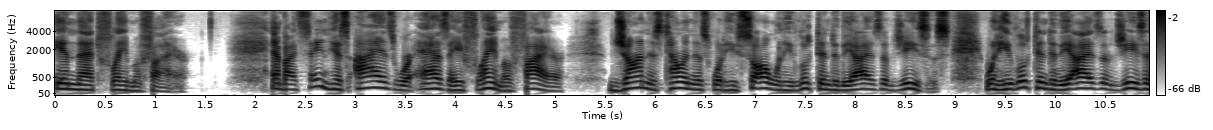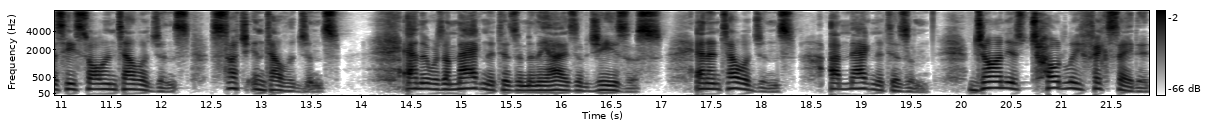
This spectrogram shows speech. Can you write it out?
in that flame of fire. And by saying his eyes were as a flame of fire, John is telling us what he saw when he looked into the eyes of Jesus. When he looked into the eyes of Jesus, he saw intelligence, such intelligence. And there was a magnetism in the eyes of Jesus, an intelligence, a magnetism. John is totally fixated,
